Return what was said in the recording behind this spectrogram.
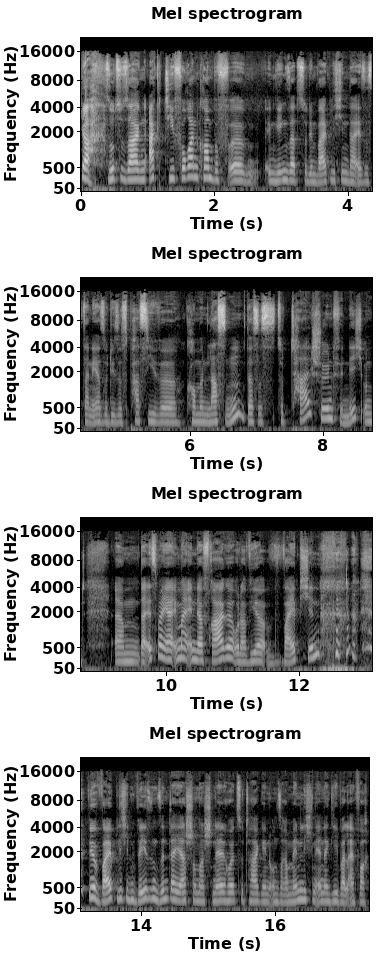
ja, sozusagen aktiv vorankommt. Äh, Im Gegensatz zu dem weiblichen, da ist es dann eher so dieses passive Kommen lassen. Das ist total schön, finde ich. Und ähm, da ist man ja immer in der Frage, oder wir Weibchen, wir weiblichen Wesen sind da ja schon mal schnell heutzutage in unserer männlichen Energie, weil einfach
